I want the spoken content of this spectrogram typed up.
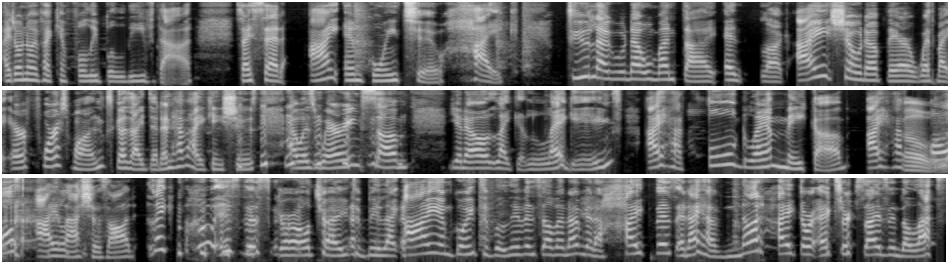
I don't know if I can fully believe that. So I said, I am going to hike to Laguna Humantay. And look, I showed up there with my Air Force Ones because I didn't have hiking shoes. I was wearing some, you know, like leggings. I had full glam makeup. I have Oh, false eyelashes on. Like, who is this girl trying to be like, I am going to believe in self and I'm going to hike this? And I have not hiked or exercised in the last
